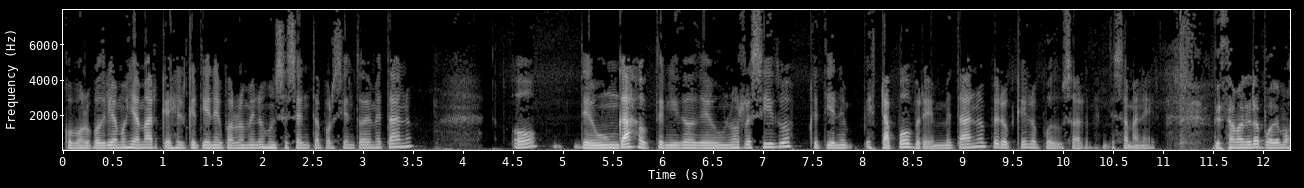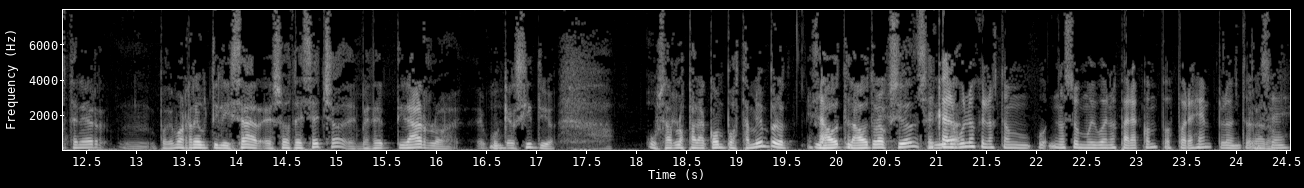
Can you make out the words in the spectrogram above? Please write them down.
como lo podríamos llamar, que es el que tiene por lo menos un 60% de metano, o de un gas obtenido de unos residuos que tiene está pobre en metano pero que lo puede usar de esa manera. De esta manera podemos tener mm, podemos reutilizar esos desechos en vez de tirarlos en cualquier mm. sitio usarlos para compost también, pero la, otra opción sería... Es que algunos que no, están, no son muy buenos para compost, por ejemplo, entonces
